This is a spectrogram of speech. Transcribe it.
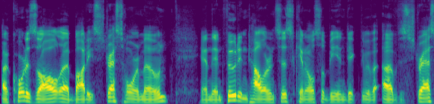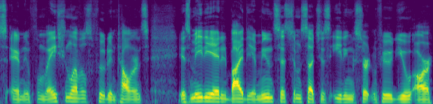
uh, cortisol, uh, body's stress hormone. And then food intolerances can also be indicative of stress and inflammation levels. Food intolerance is mediated by the immune system, such as eating certain food you are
